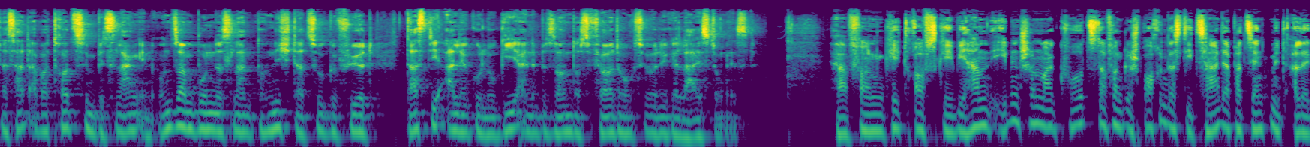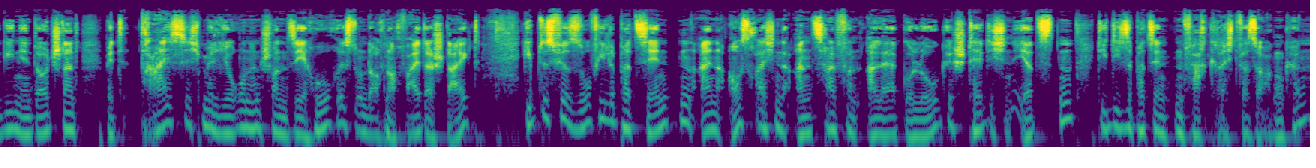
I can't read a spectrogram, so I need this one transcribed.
Das hat aber trotzdem bislang in unserem Bundesland noch nicht dazu geführt, dass die Allergologie eine besonders förderungswürdige Leistung ist. Herr von Kietrowski, wir haben eben schon mal kurz davon gesprochen, dass die Zahl der Patienten mit Allergien in Deutschland mit 30 Millionen schon sehr hoch ist und auch noch weiter steigt. Gibt es für so viele Patienten eine ausreichende Anzahl von allergologisch tätigen Ärzten, die diese Patienten fachgerecht versorgen können?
